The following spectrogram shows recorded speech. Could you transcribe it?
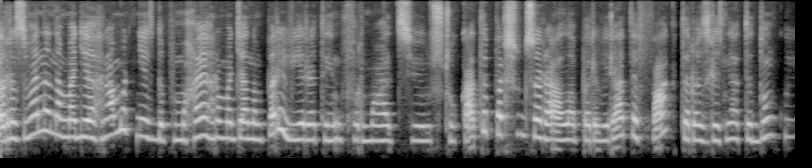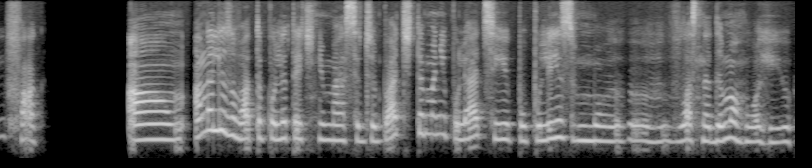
Розвинена медіаграмотність допомагає громадянам перевірити інформацію, шукати першоджерела, перевіряти факти, розрізняти думку і факт, а, аналізувати політичні меседжі, бачити маніпуляції, популізм, е, власне, демагогію,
